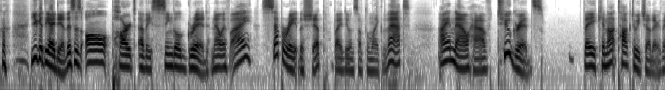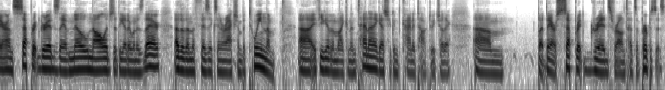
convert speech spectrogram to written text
you get the idea. This is all part of a single grid. Now, if I separate the ship by doing something like that, I now have two grids. They cannot talk to each other. They are on separate grids. They have no knowledge that the other one is there, other than the physics interaction between them. Uh, if you give them like an antenna, I guess you can kind of talk to each other. Um, but they are separate grids for all intents and purposes.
